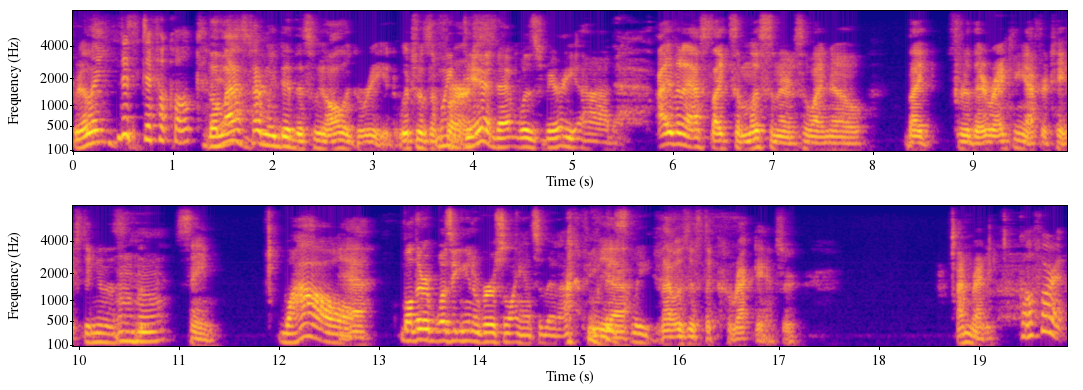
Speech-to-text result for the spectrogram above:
Really? This difficult. The last time we did this, we all agreed, which was a we first. did. That was very odd. I even asked like some listeners who I know, like for their ranking after tasting it. Is Mhm. Same. Wow. Yeah. Well, there was a universal answer then, Yeah. obviously. That was just the correct answer. I'm ready. Go for it.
